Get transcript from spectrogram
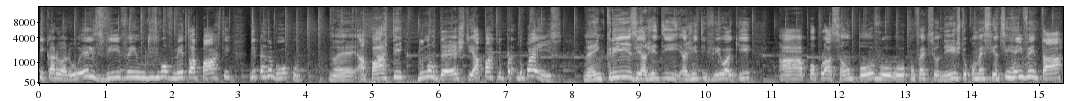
e Caruaru, eles vivem um desenvolvimento à parte de Pernambuco, né? a parte do Nordeste, a parte do, do país. Né? Em crise, a gente, a gente viu aqui a população, o povo, o confeccionista, o comerciante se reinventar.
